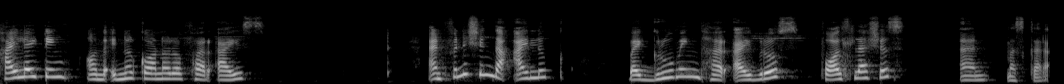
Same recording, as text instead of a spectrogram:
Highlighting on the inner corner of her eyes and finishing the eye look by grooming her eyebrows, false lashes, and mascara.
